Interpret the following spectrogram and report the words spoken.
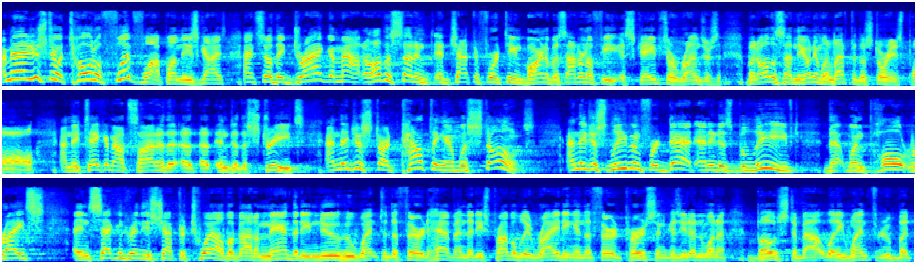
I mean, they just do a total flip flop on these guys. And so they drag them out. And all of a sudden, in chapter 14, Barnabas, I don't know if he escapes or runs or something, but all of a sudden, the only one left in the story is Paul. And they take him outside of the, uh, uh, into the streets and they just start pelting him with stones and they just leave him for dead. And it is believed that when Paul writes in 2 Corinthians chapter 12 about a man that he knew who went to the third heaven, that he's probably writing in the third person because he doesn't want to boast about what he went through. But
